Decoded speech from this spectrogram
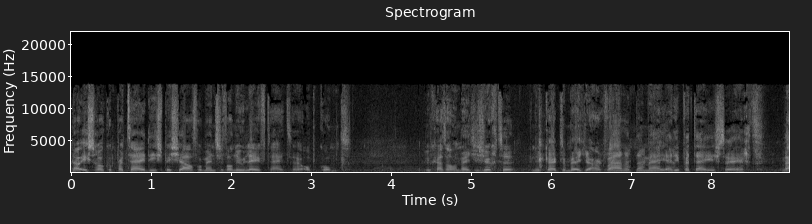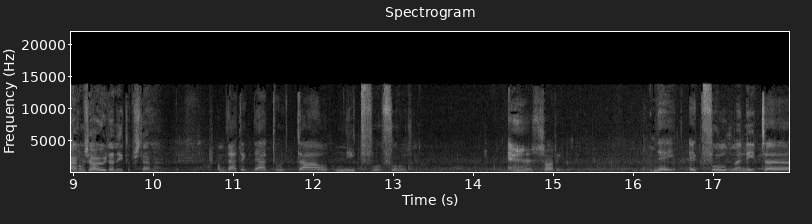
Nou is er ook een partij die speciaal voor mensen van uw leeftijd uh, opkomt. U gaat al een beetje zuchten en u kijkt een beetje argwanend naar mij. Ja, die partij is er echt. Waarom zou u daar niet op stemmen? Omdat ik daar totaal niet voor voel. Sorry. Nee, ik voel me niet, uh,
